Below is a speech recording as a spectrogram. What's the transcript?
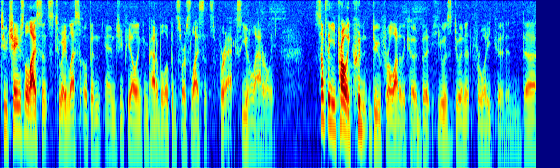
to change the license to a less open and GPL incompatible open source license for X unilaterally. Something he probably couldn't do for a lot of the code, but he was doing it for what he could. And uh,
